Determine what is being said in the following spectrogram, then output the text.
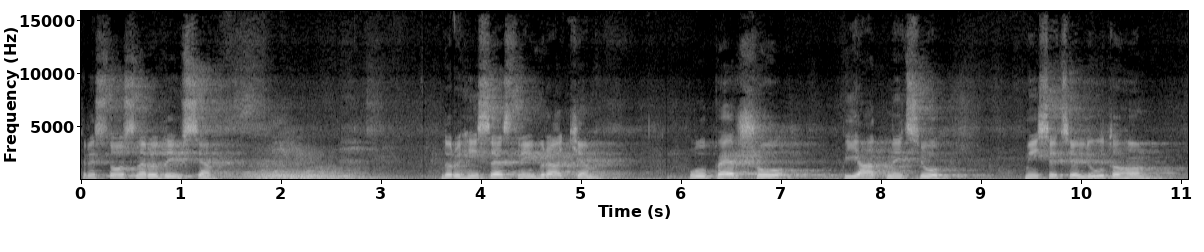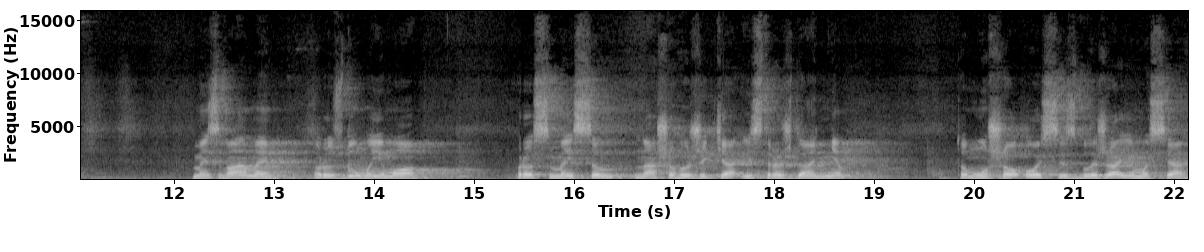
Христос народився. Дорогі сестри і браття, у першу п'ятницю місяця лютого ми з вами роздумуємо про смисл нашого життя і страждання, тому що ось зближаємося,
